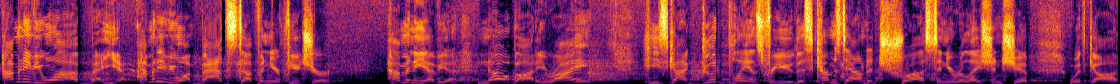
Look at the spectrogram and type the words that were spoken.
How many of you want ba- how many of you want bad stuff in your future? How many of you? Nobody, right? He's got good plans for you. This comes down to trust in your relationship with God.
